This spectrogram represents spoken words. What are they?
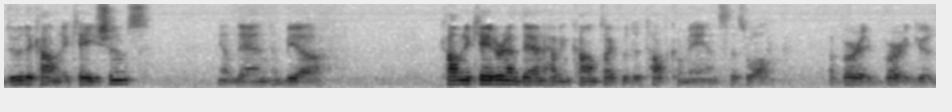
do the communications, and then be a communicator and then having contact with the top commands as well. A very, very good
